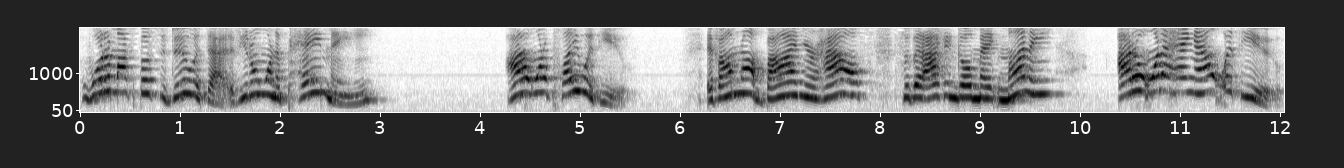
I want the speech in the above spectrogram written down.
What am I supposed to do with that? If you don't want to pay me, I don't want to play with you. If I'm not buying your house so that I can go make money, I don't want to hang out with you.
